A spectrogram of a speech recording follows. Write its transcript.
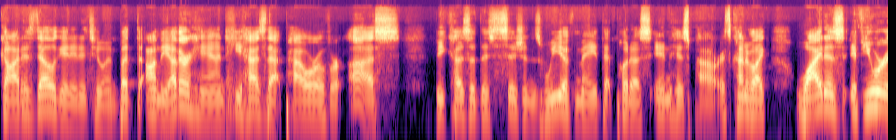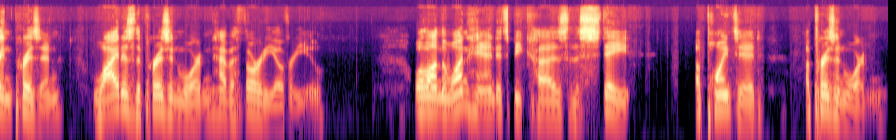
God has delegated it to him. But on the other hand, he has that power over us because of the decisions we have made that put us in his power. It's kind of like, why does, if you were in prison, why does the prison warden have authority over you? Well, on the one hand, it's because the state appointed a prison warden.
